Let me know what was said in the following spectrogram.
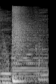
música.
